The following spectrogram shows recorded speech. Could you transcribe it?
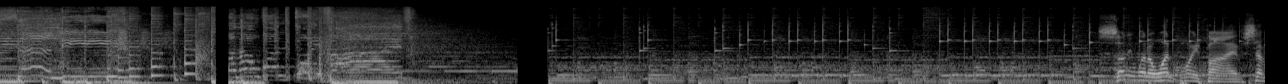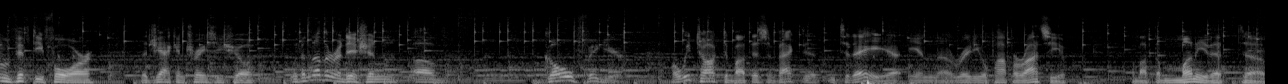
sunny, 101.5. Sunny 101.5, 754, the Jack and Tracy Show, with another edition of Go Figure. Well, we talked about this, in fact, uh, today uh, in uh, Radio Paparazzi about the money that uh,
